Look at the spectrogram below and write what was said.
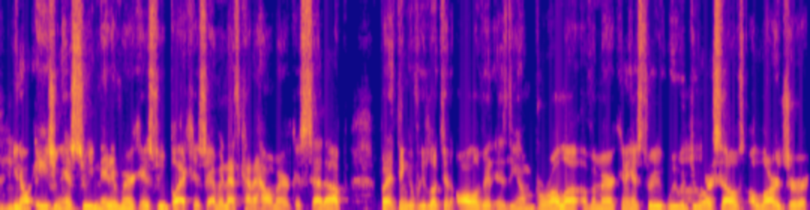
Mhm. You know, Asian history, Native American history, Black history. I mean, that's kind of how America's set up. But I think if we looked at all of it as the umbrella of American history, we would do ourselves a larger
